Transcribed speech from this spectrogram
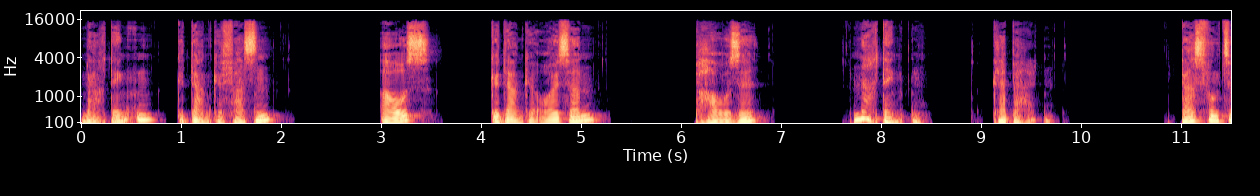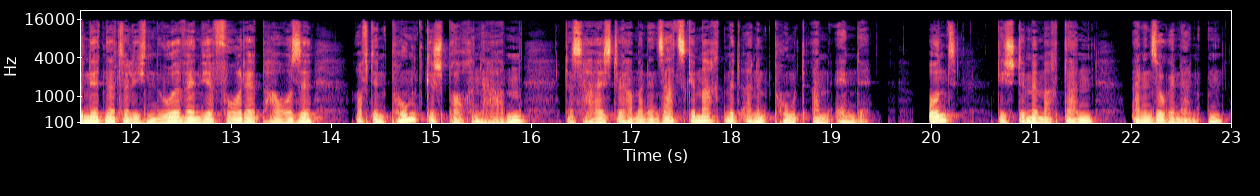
nachdenken, Gedanke fassen, aus, Gedanke äußern, Pause, nachdenken, Klappe halten. Das funktioniert natürlich nur, wenn wir vor der Pause auf den Punkt gesprochen haben, das heißt, wir haben einen Satz gemacht mit einem Punkt am Ende. Und die Stimme macht dann einen sogenannten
